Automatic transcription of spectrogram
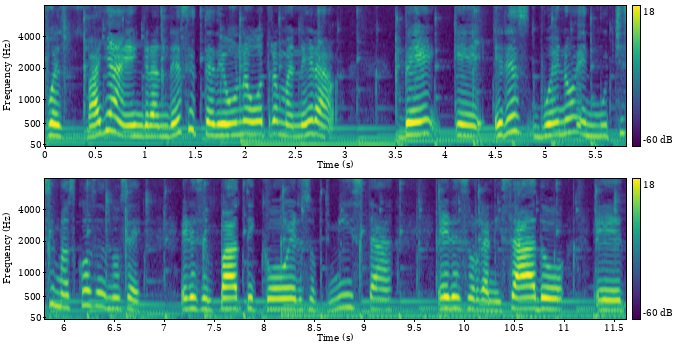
pues vaya, engrandécete de una u otra manera. Ve que eres bueno en muchísimas cosas, no sé, eres empático, eres optimista, eres organizado, eh,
